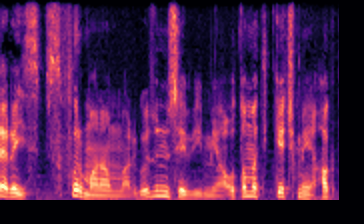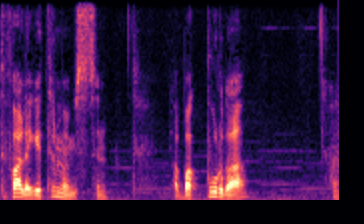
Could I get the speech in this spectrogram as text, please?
De reis sıfır manam var. Gözünü seveyim ya. Otomatik geçmeyi aktif hale getirmemişsin. Ya bak burada. Ee,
